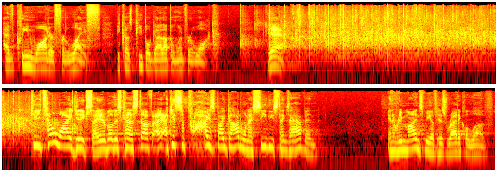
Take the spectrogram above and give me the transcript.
have clean water for life because people got up and went for a walk. Yeah. Can you tell why I get excited about this kind of stuff? I, I get surprised by God when I see these things happen. And it reminds me of his radical love.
